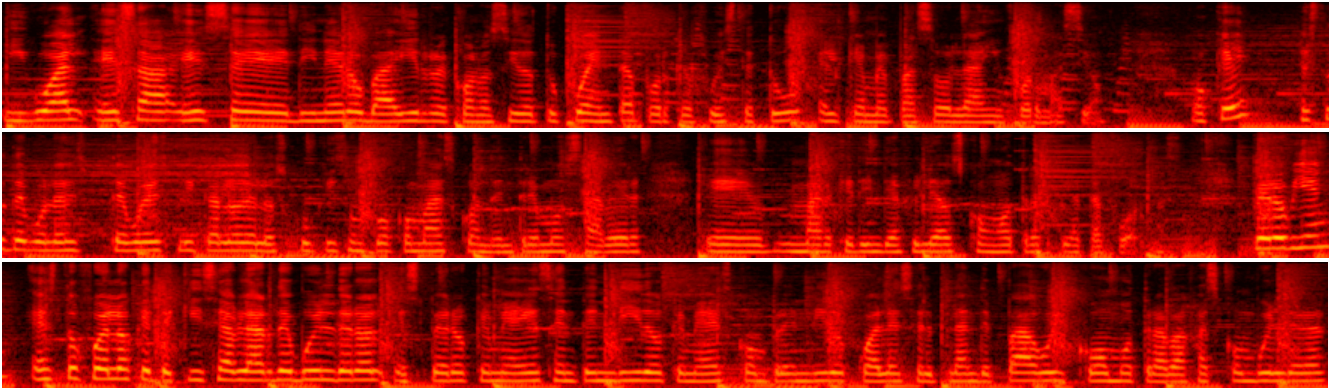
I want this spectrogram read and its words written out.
igual esa, ese dinero va a ir reconocido a tu cuenta porque fuiste tú el que me pasó la información. ¿Ok? Esto te voy, a, te voy a explicar lo de los cookies un poco más cuando entremos a ver eh, marketing de afiliados con otras plataformas. Pero bien, esto fue lo que te quise hablar de Builderall. Espero que me hayas entendido, que me hayas comprendido cuál es el plan de pago y cómo trabajas con Builderall.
